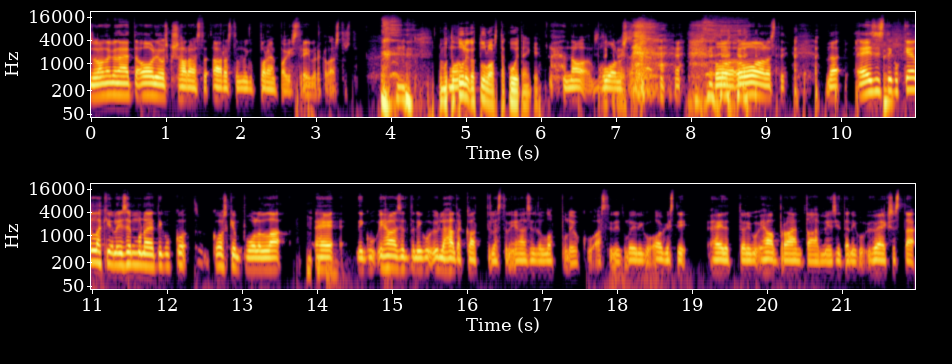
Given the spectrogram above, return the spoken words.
sanotaanko näin, että Oodi joskus harrastanut, harrastanut niin parempaakin streamer-kalastusta. no mutta tuliko tulosta kuitenkin? No huonosti. Hu- huonosti. No, ei siis niin kuin kellakin oli semmoinen, että niin Kosken puolella he niin kuin ihan sieltä niin kuin ylhäältä kattilasta, niin ihan sieltä loppuliukkuun asti, niin tuli niin kuin oikeasti heitettyä niin kuin ihan prime timeen sitä niin kuin yhdeksästä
